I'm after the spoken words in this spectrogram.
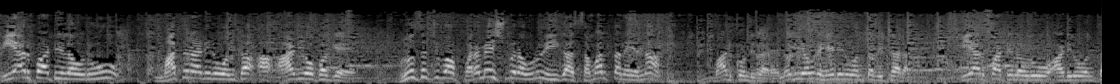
ಬಿ ಆರ್ ಪಾಟೀಲ್ ಅವರು ಮಾತನಾಡಿರುವಂತ ಆ ಆಡಿಯೋ ಬಗ್ಗೆ ಗೃಹ ಸಚಿವ ಪರಮೇಶ್ವರ್ ಅವರು ಈಗ ಸಮರ್ಥನೆಯನ್ನ ಮಾಡಿಕೊಂಡಿದ್ದಾರೆ. ನೋಡಿ, ಅವರು ಹೇಳಿರುವಂತ ವಿಚಾರ. ಬಿ ಆರ್ ಪಾಟೀಲ್ ಅವರು ಆಡಿರುವಂತ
